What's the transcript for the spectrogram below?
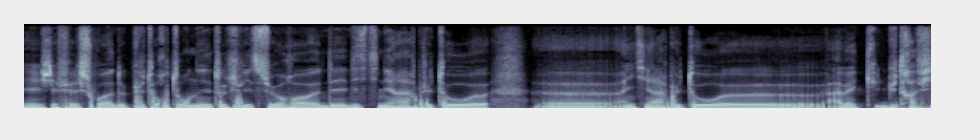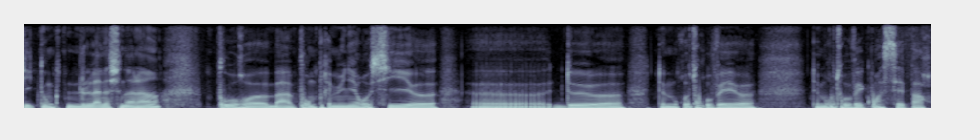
Et j'ai fait le choix de plutôt retourner tout de suite sur euh, des, itinéraires plutôt un itinéraire plutôt avec du trafic, donc de la nationale 1 pour, bah, pour me prémunir aussi de, de me retrouver de me retrouver coincé par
